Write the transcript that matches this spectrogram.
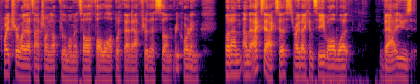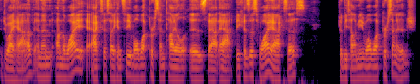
quite sure why that's not showing up for the moment, so I'll follow up with that after this um, recording. But on, on the x-axis, right, I can see, well, what values do I have? And then on the y-axis, I can see, well, what percentile is that at? Because this y-axis should be telling me, well, what percentage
